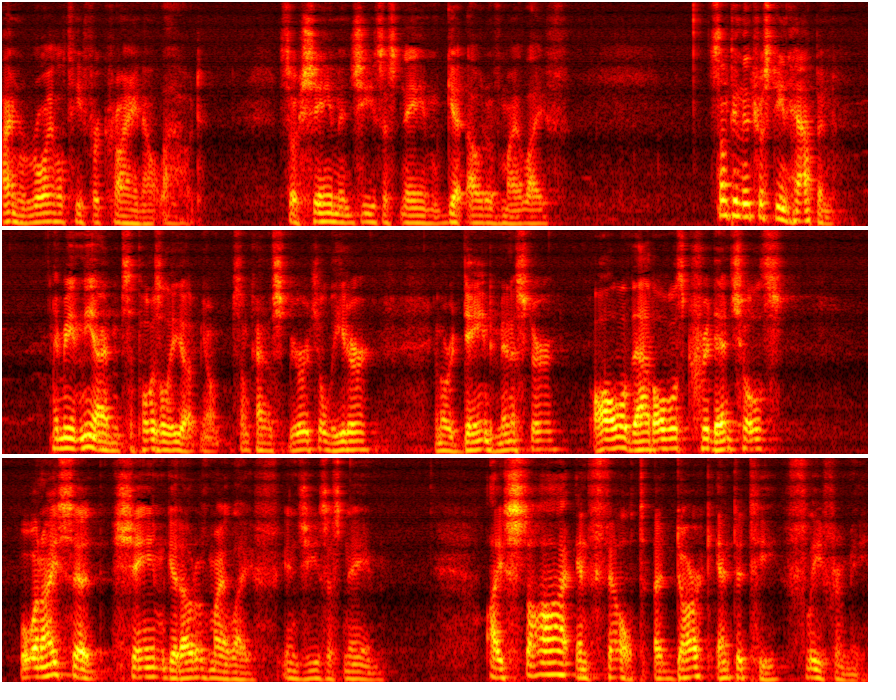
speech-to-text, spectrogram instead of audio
I'm royalty for crying out loud. So shame in Jesus' name, get out of my life. Something interesting happened. I mean, me, I'm supposedly a, you know, some kind of spiritual leader, an ordained minister, all of that, all those credentials. But when I said, shame, get out of my life in Jesus' name, I saw and felt a dark entity flee from me.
